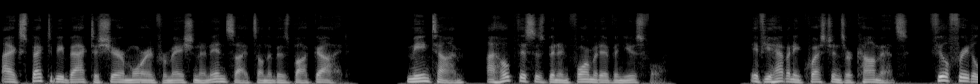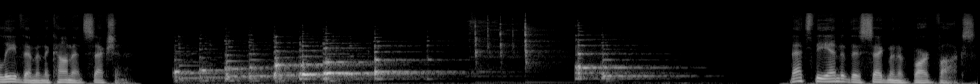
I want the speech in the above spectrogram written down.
I expect to be back to share more information and insights on the BIZBOK Guide. Meantime, I hope this has been informative and useful. If you have any questions or comments, feel free to leave them in the comments section. That's the end of this segment of BarcVox.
